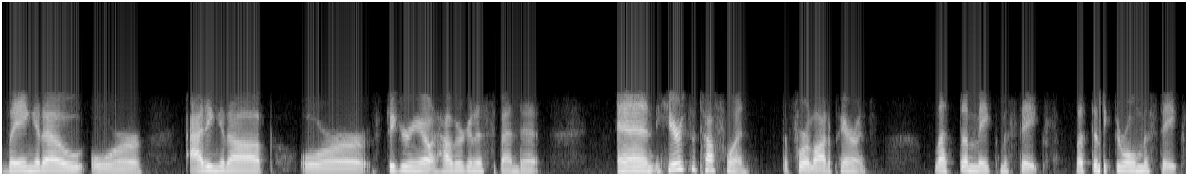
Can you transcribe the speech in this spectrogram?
laying it out or adding it up or figuring out how they're going to spend it. And here's the tough one for a lot of parents. Let them make mistakes. Let them make their own mistakes.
